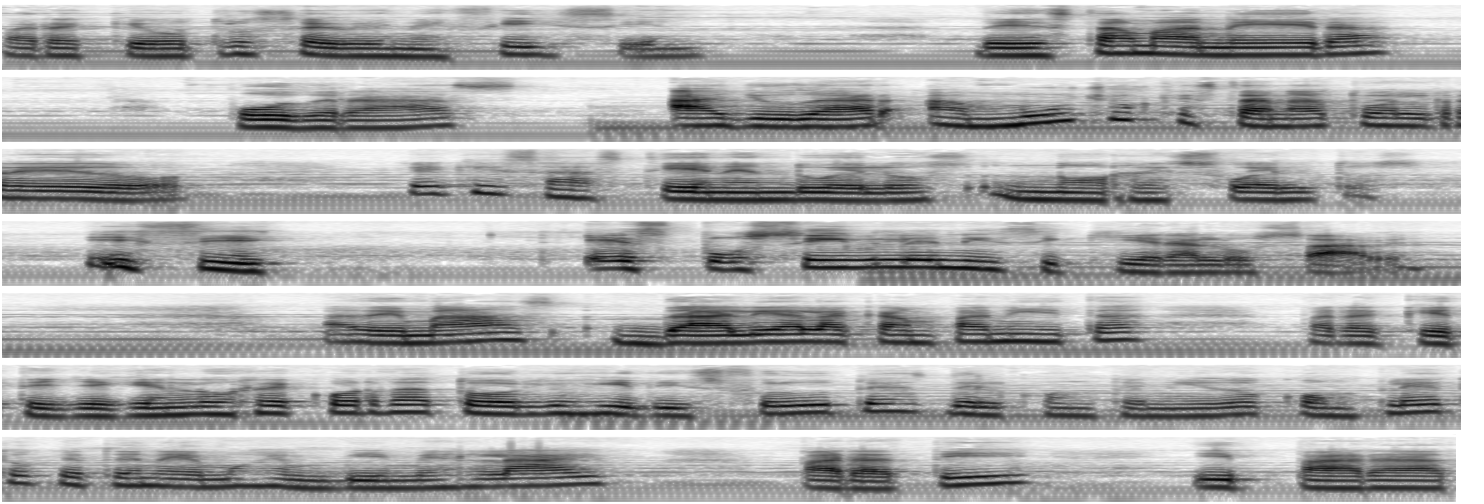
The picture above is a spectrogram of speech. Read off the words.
para que otros se beneficien de esta manera podrás ayudar a muchos que están a tu alrededor que quizás tienen duelos no resueltos. Y si es posible, ni siquiera lo saben. Además, dale a la campanita para que te lleguen los recordatorios y disfrutes del contenido completo que tenemos en Bimes Live para ti y para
